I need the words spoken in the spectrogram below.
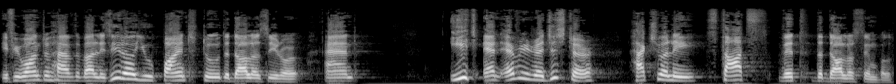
if you want to have the value 0, you point to the dollar 0. And each and every register actually starts with the dollar symbol.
